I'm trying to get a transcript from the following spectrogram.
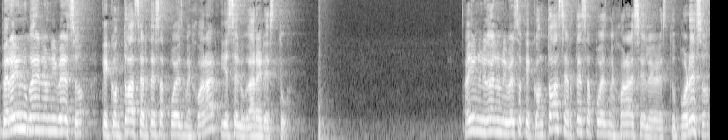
Pero hay un lugar en el universo que con toda certeza puedes mejorar y ese lugar eres tú. Hay un lugar en el universo que con toda certeza puedes mejorar y ese lugar eres tú. Por eso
